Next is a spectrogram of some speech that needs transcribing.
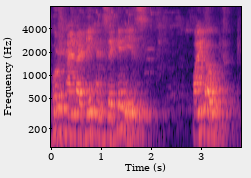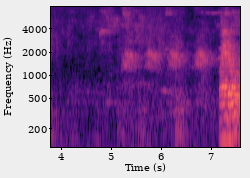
good handwriting and second is find out find out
